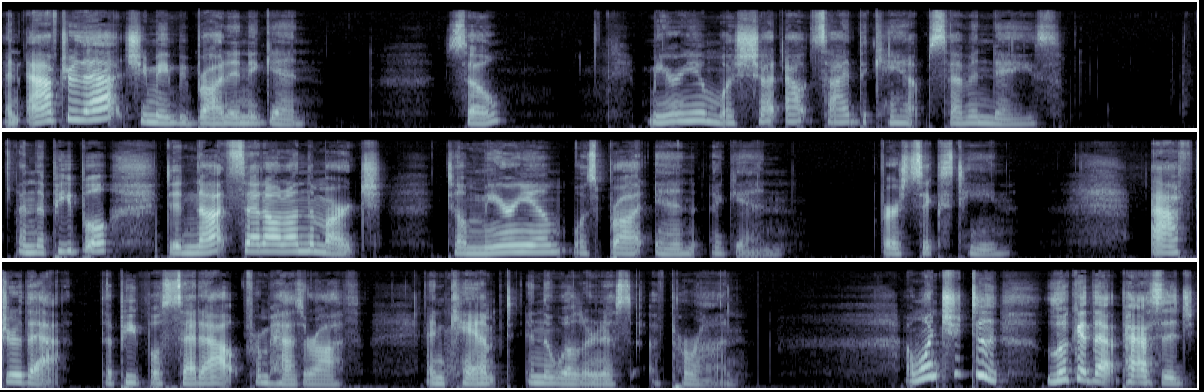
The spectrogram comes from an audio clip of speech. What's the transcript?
and after that she may be brought in again. So Miriam was shut outside the camp seven days. And the people did not set out on the march till Miriam was brought in again verse 16. After that, the people set out from Hazeroth and camped in the wilderness of Paran. I want you to look at that passage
